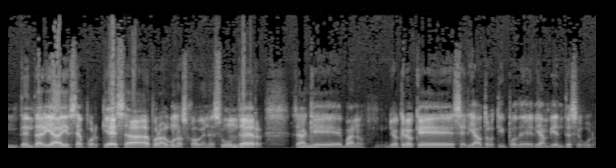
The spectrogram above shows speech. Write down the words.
intentaría irse a Porquiesa, por algunos jóvenes Under, o sea que, bueno, yo creo que sería otro tipo de, ambiente seguro.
